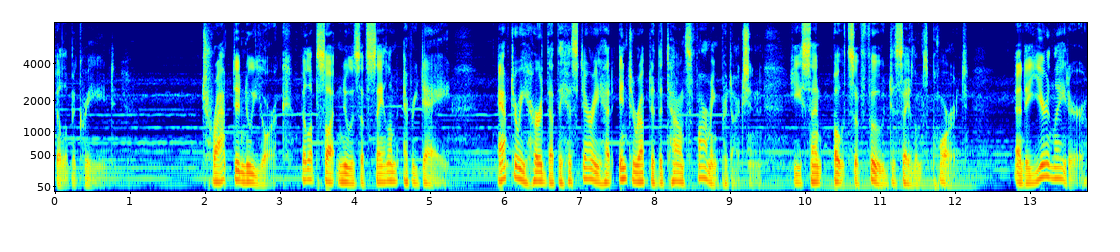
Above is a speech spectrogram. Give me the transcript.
Philip agreed. Trapped in New York, Philip sought news of Salem every day. After he heard that the hysteria had interrupted the town's farming production, he sent boats of food to Salem's port. And a year later,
